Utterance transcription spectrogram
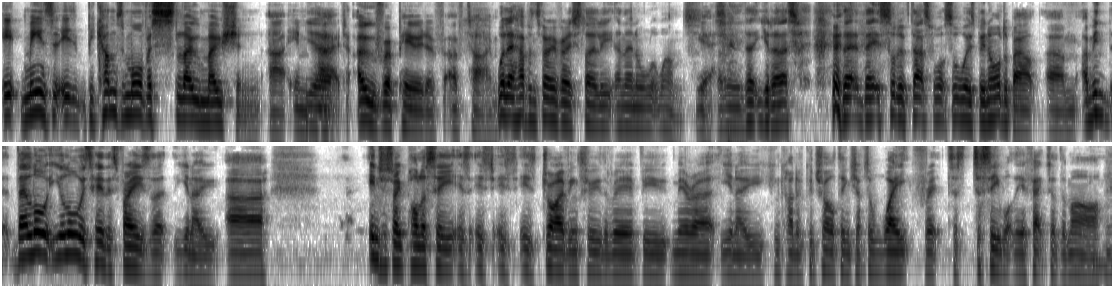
it means that it becomes more of a slow motion uh, impact yeah. over a period of, of time. Well, it happens very very slowly and then all at once. Yes, I mean that, you know that's that, that sort of that's what's always been odd about. Um, I mean, they'll you'll always hear this phrase that you know. Uh, interest rate policy is, is, is, is, driving through the rear view mirror. You know, you can kind of control things. You have to wait for it to, to see what the effect of them are. Mm-hmm.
